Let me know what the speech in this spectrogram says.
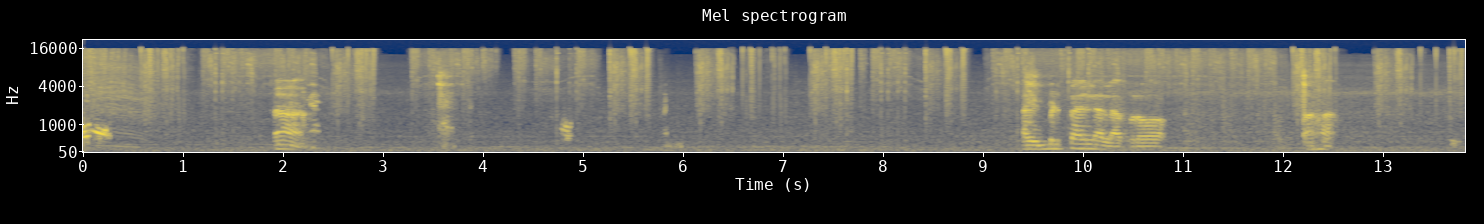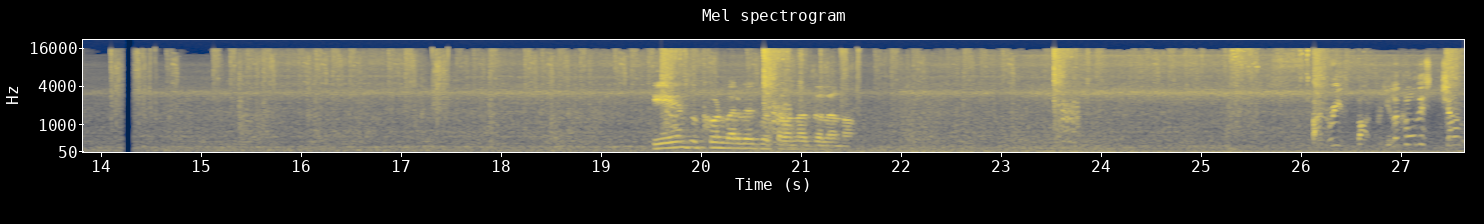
Oh. Ah. ಅಲ್ಲಿ ಬಿಡ್ತಾ ಇಲ್ಲಲ್ಲ ಬ್ರೋ ಆಹಾ ಏನ್ ಸುತ್ಕೊಂಡ್ ಬರ್ಬೇಕು ಗೊತ್ತಾ ಒಂದೊಂದ್ಸಲನು By grief, Buck, would you look at all this junk?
